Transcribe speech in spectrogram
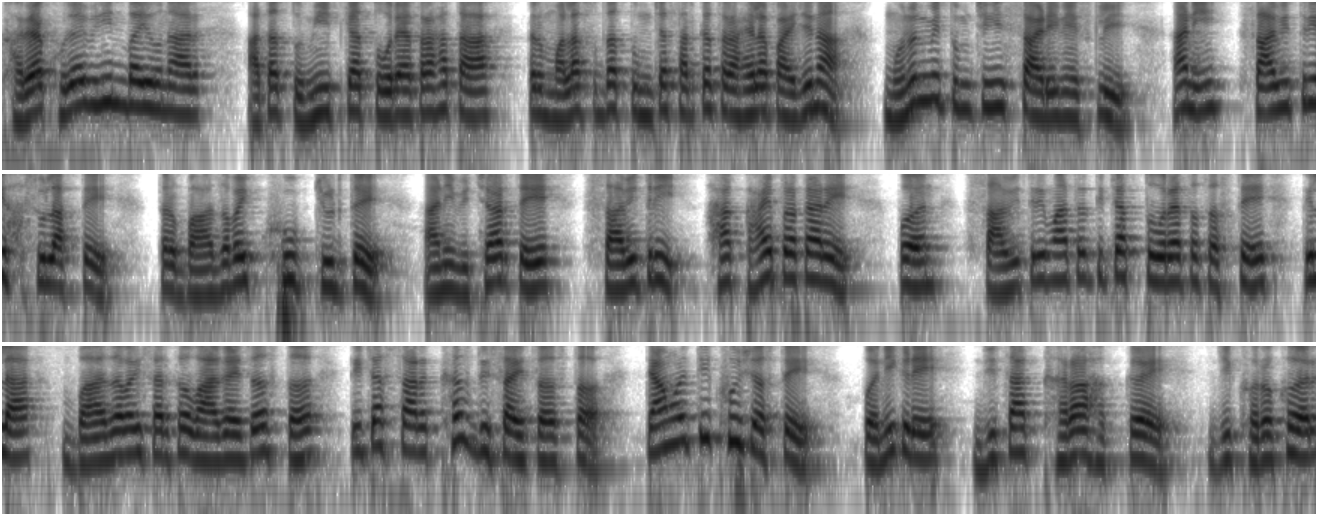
खऱ्या खुऱ्या विहीनबाई होणार. आता तुम्ही इतक्या तोऱ्यात राहता तर मला सुद्धा तुमच्यासारखंच राहायला पाहिजे ना? म्हणून मी तुमची ही साडी नेसली. आणि सावित्री हसू लागते. तर बाजाबाई खूप चिडते आणि विचारते सावित्री हा काय प्रकार आहे? पण सावित्री मात्र तिच्या तोऱ्यातच असते. तिला बाजाबाईसारखं वागायचं असतं तिच्यासारखंच दिसायचं असतं. त्यामुळे ती खुश असते. पण इकडे जिचा खरा हक्क आहे जी खरोखर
